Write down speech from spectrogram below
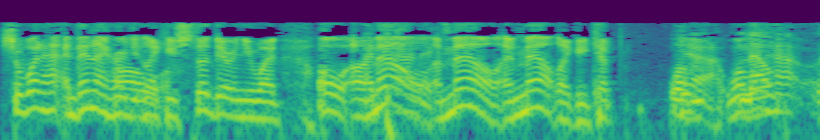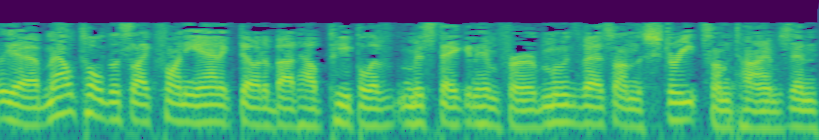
So what? Ha- and then I heard you Oh. like you stood there and you went, "Oh, uh, Mel, panicked. uh, Mel, and Mel." Like he kept. Well, Yeah, what would Mel, yeah, Mel told us like funny anecdote about how people have mistaken him for Moonves on the street sometimes, and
